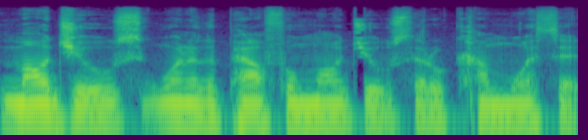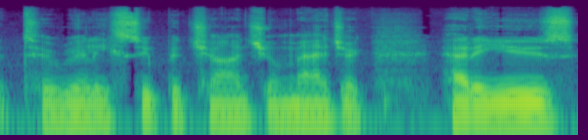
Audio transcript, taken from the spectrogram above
modules, one of the powerful modules that will come with it to really supercharge your magic. How to use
